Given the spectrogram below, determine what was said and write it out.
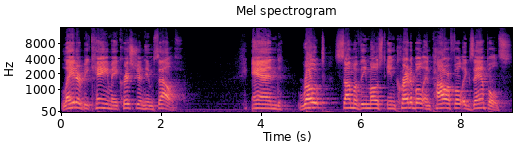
Later became a Christian himself and wrote some of the most incredible and powerful examples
